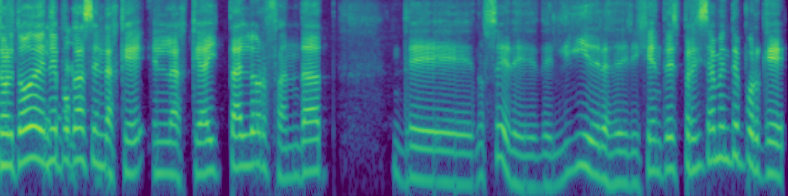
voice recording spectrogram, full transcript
Sobre todo en épocas en las que, en las que hay tal orfandad de, no sé, de, de líderes, de dirigentes, precisamente porque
